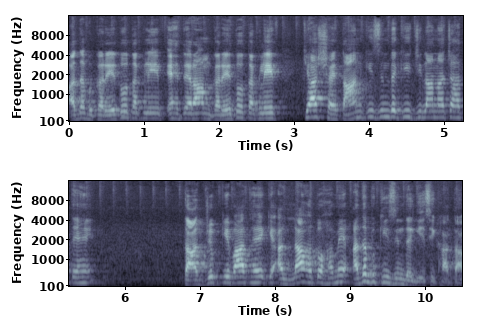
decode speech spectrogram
अदब करे तो तकलीफ़, एहतराम करे तो तकलीफ़। क्या शैतान की ज़िंदगी जिलाना चाहते हैं? ताज्जुब की बात है कि अल्लाह तो हमें अदब की ज़िंदगी सिखाता।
